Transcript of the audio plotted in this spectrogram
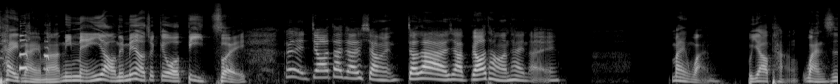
泰奶吗？你没有，你没有就给我闭嘴！快点教大家想教大家一下不要糖的太奶。麦碗不要糖，碗是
